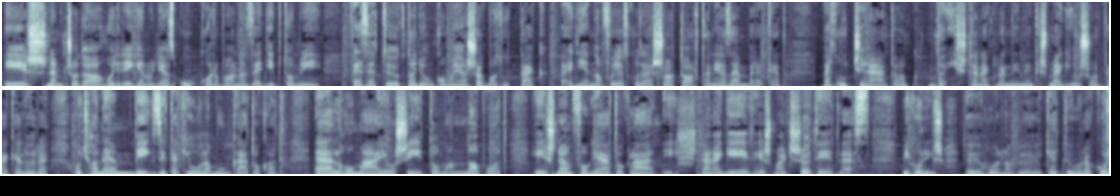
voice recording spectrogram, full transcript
és nem csoda, hogy régen ugye az ókorban az egyiptomi vezetők nagyon komolyan sakba tudták egy ilyen napfogyatkozással tartani az embereket. Mert úgy csináltak, mintha istenek lennének, és megjósolták előre, hogy ha nem végzitek jól a munkátokat, elhomályosítom a napot, és nem fogjátok látni Isten és majd sötét lesz. Mikor is? Ö, holnap ö, kettő órakor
